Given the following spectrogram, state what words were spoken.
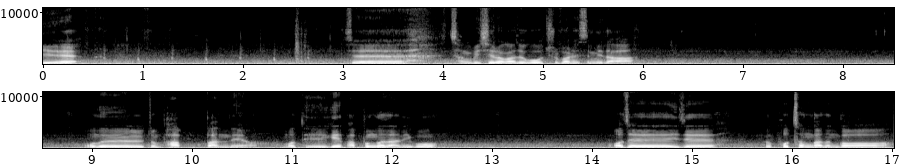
예. 이제 장비 실어 가지고 출발했습니다. 오늘 좀 바빴네요. 뭐 되게 바쁜 건 아니고 어제 이제 그 포천 가는 거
